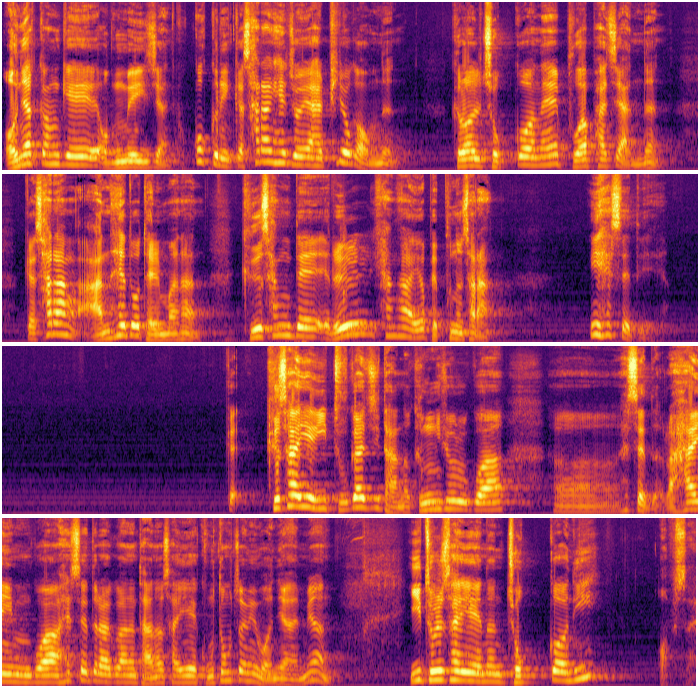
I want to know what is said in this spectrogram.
언약 관계에 얽매이지 않고 꼭 그러니까 사랑해줘야 할 필요가 없는 그런 조건에 부합하지 않는 그러니까 사랑 안 해도 될 만한 그 상대를 향하여 베푸는 사랑이 헤세드예요. 그러니까 그 사이에 이 두 가지 단어 긍휼과 어, 헤세드, 라하임과 헤세드라고 하는 단어 사이에 공통점이 뭐냐 하면 이 둘 사이에는 조건이 없어요.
